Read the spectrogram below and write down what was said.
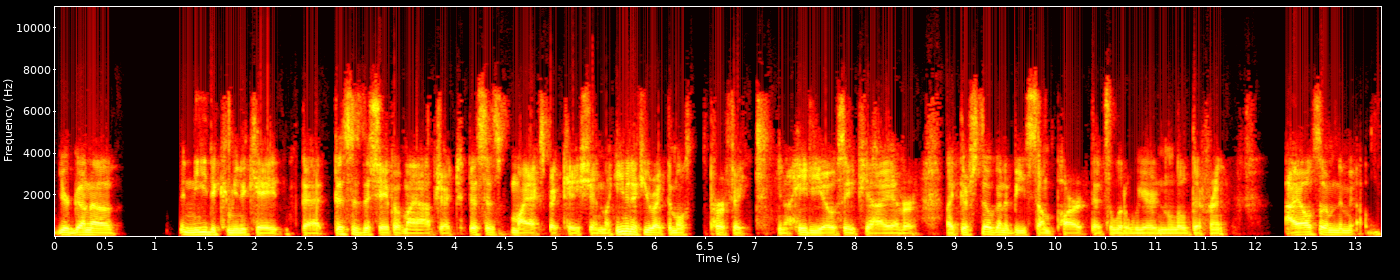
you're gonna need to communicate that this is the shape of my object. This is my expectation. Like even if you write the most perfect, you know, Helios API ever, like there's still going to be some part that's a little weird and a little different. I also the,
